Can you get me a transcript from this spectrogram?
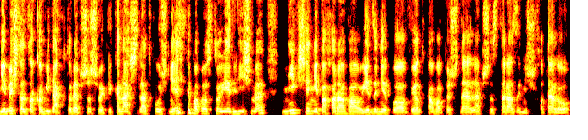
nie myśląc o covidach, które przyszły kilkanaście lat później, po prostu jedliśmy, nikt się nie pochorował, jedzenie było wyjątkowo pyszne, lepsze 100 razy niż w hotelu.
